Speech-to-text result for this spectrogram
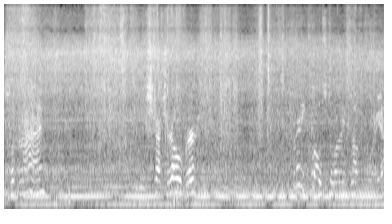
just hook her on. You stretch her over. Pretty close to lines up for you.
